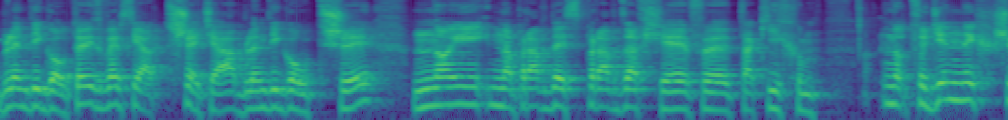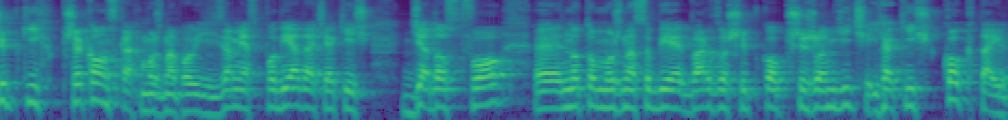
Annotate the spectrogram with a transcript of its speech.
Blendigo. To jest wersja trzecia, Blendigo 3. No i naprawdę sprawdza się w takich no, codziennych, szybkich przekąskach, można powiedzieć. Zamiast podjadać jakieś dziadostwo, e, no to można sobie bardzo szybko przyrządzić jakiś koktajl.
